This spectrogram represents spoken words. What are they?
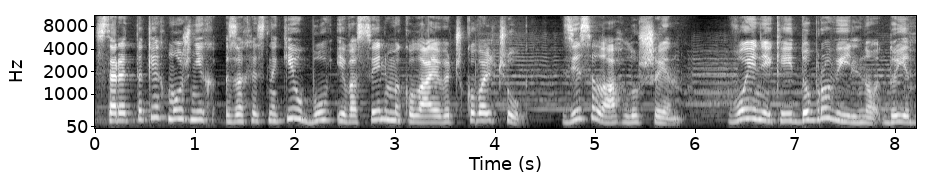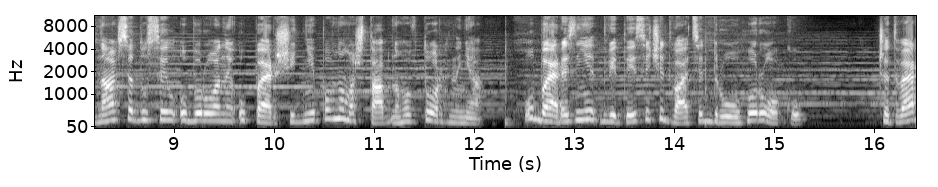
Серед таких мужніх захисників був і Василь Миколайович Ковальчук зі села Глушин. Воїн, який добровільно доєднався до сил оборони у перші дні повномасштабного вторгнення у березні 2022 року. 4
